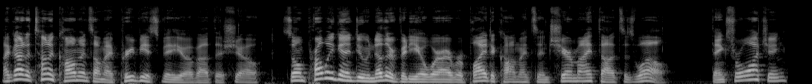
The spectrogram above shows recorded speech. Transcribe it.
I got a ton of comments on my previous video about this show, so I'm probably going to do another video where I reply to comments and share my thoughts as well. Thanks for watching!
